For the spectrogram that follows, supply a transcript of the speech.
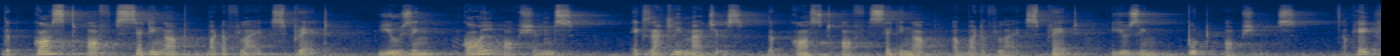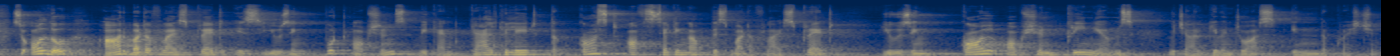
the cost of setting up butterfly spread using call options exactly matches the cost of setting up a butterfly spread using put options. Okay, so although our butterfly spread is using put options, we can calculate the cost of setting up this butterfly spread using call option premiums which are given to us in the question.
